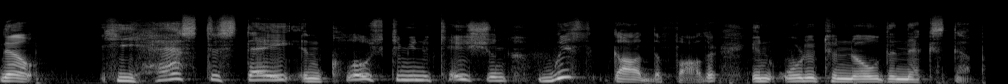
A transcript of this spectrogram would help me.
Now, he has to stay in close communication with God the Father in order to know the next step.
